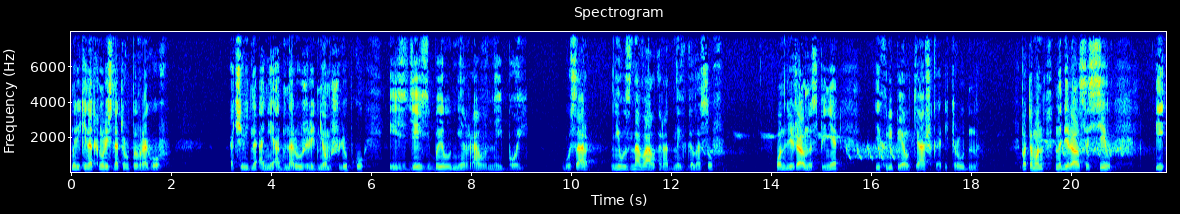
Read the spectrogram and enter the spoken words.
моряки наткнулись на трупы врагов. Очевидно, они обнаружили днем шлюпку, и здесь был неравный бой. Гусар не узнавал родных голосов. Он лежал на спине и хрипел тяжко и трудно. Потом он набирался сил, и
